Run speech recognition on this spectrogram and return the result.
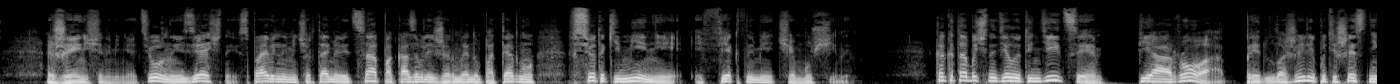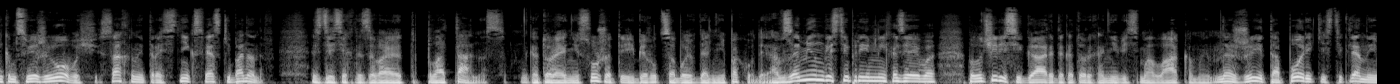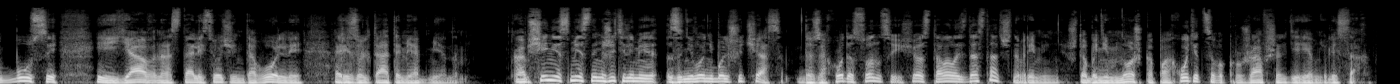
Женщины, миниатюрные, изящные, с правильными чертами лица, показывались Жермену Патерну все-таки менее эффектными, чем мужчины. Как это обычно делают индейцы, пиароа предложили путешественникам свежие овощи, сахарный тростник, связки бананов. Здесь их называют платанос, которые они сушат и берут с собой в дальние походы. А взамен гостеприимные хозяева получили сигары, до которых они весьма лакомы, ножи, топорики, стеклянные бусы и явно остались очень довольны результатами обмена. Общение с местными жителями заняло не больше часа. До захода солнца еще оставалось достаточно времени, чтобы немножко поохотиться в окружавших деревню лесах.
